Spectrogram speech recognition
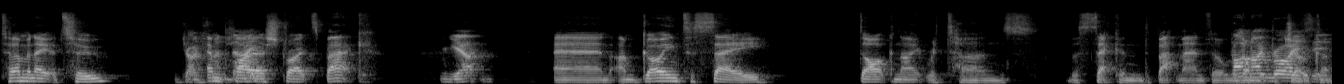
Terminator Two, Judgment Empire Day. Strikes Back, Yep. and I'm going to say Dark Knight Returns, the second Batman film. Dark Knight Rises. Joker.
